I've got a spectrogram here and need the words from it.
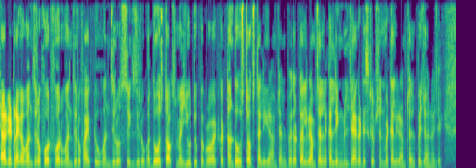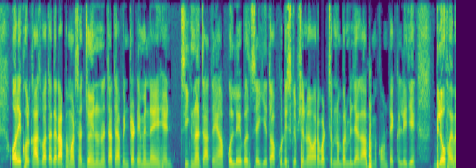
टारगेट रहेगा one zero four four one zero five two one zero six zero का। दो स्टॉक्स मैं यूट्यूब पे प्रोवाइड करता हूँ, दो स्टॉक्स टेलीग्राम चैनल पे। तो टेलीग्राम चैनल का लिंक मिल जाएगा डिस्क्रिप्शन में टेलीग्राम चैनल पे ज्वाइन हो जाएगी। और एक और खास बात, अगर आप हमारे साथ ज्वाइन होना चाहते हैं, आप इंटरडे में नए हैं, सीखना चाहते हैं, आपको लेवल्स चाहिए तो आपको डिस्क्रिप्शन में हमारा व्हाट्सअप नंबर मिल जाएगा, आप हमें कॉन्टैक्ट कर लीजिए। बिलो फाइव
